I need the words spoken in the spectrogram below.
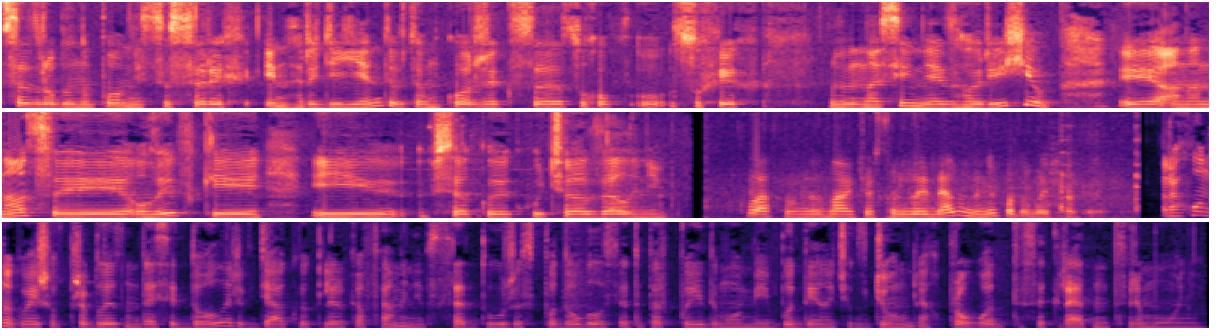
Все зроблено повністю з сирих інгредієнтів. Там коржик з сухо, сухих насіння із горіхів, і ананаси, оливки і всякої куча зелені. Класно, не знаю, чи всім зайде, але мені подобається. Рахунок вийшов приблизно 10 доларів. Дякую, Клір Кафе. Мені все дуже сподобалося. Тепер поїдемо в мій будиночок в джунглях проводити секретну церемонію.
